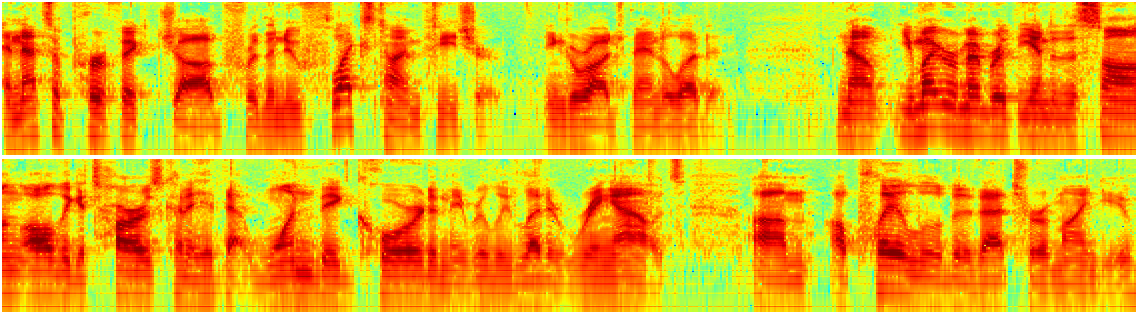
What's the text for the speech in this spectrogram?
And that's a perfect job for the new flex time feature in GarageBand 11. Now, you might remember at the end of the song, all the guitars kind of hit that one big chord and they really let it ring out. Um, I'll play a little bit of that to remind you.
